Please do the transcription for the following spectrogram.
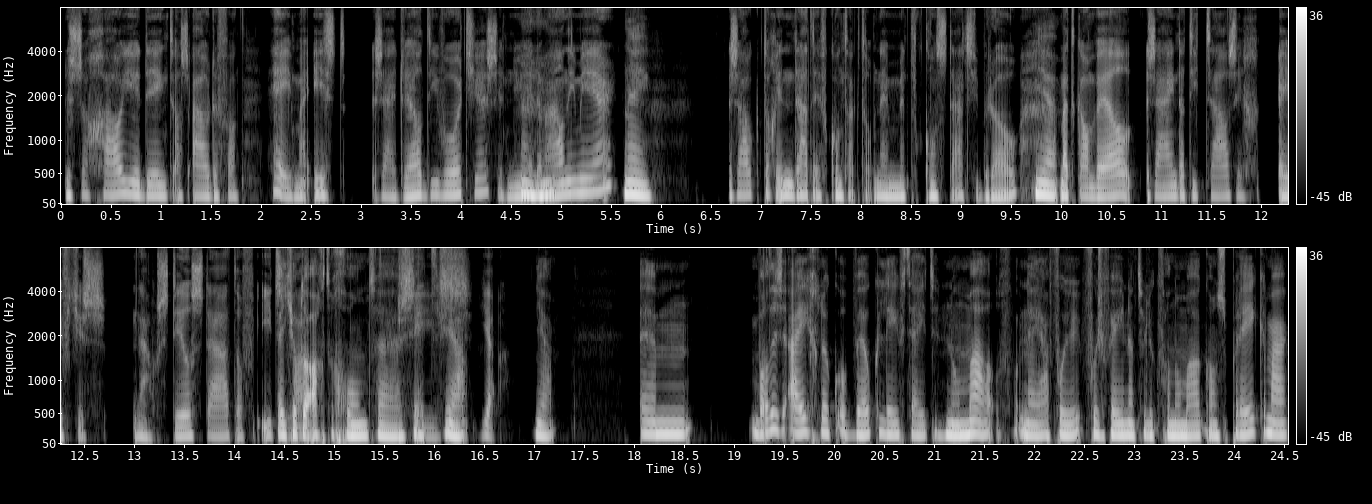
Dus zo gauw je denkt als ouder van, hé, hey, maar eerst zei het wel die woordjes en nu Mhm. helemaal niet meer. Nee. Zou ik toch inderdaad even contact opnemen met het consultatiebureau. Ja. Maar het kan wel zijn dat die taal zich eventjes nou, stilstaat of iets. Beetje op de achtergrond Precies. zit. Ja. ja. Ehm, wat is eigenlijk op welke leeftijd normaal? Voor- Nou ja, voor, je- voor zover je natuurlijk van normaal kan spreken. Maar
